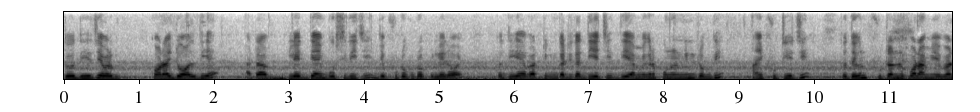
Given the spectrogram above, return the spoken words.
তো দিয়েছি এবার কড়াই জল দিয়ে একটা প্লেট দিয়ে আমি বসিয়ে দিয়েছি, যে ফুটো ফুটো প্লেট হয়। তো দিয়ে এবার টিফিন কাঠিটা দিয়েছি। দিয়ে আমি এখানে পনেরো মিনিট অবধি আমি ফুটিয়েছি। তো দেখুন, ফুটানোর পর আমি এবার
